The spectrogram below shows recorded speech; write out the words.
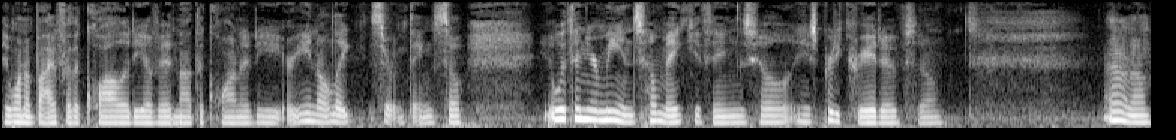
they want to buy for the quality of it not the quantity or you know like certain things so within your means he'll make you things he'll he's pretty creative so i don't know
